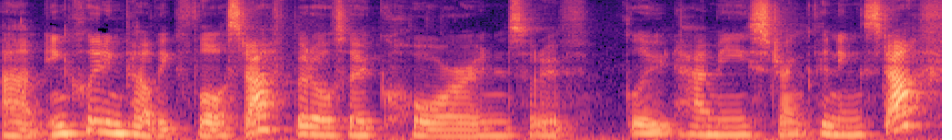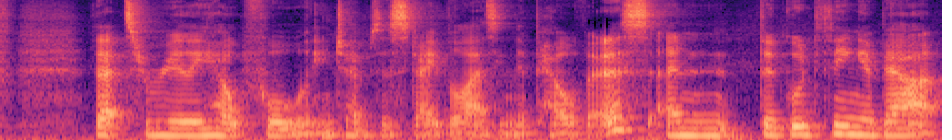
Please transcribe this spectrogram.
um, including pelvic floor stuff, but also core and sort of glute hammy strengthening stuff. That's really helpful in terms of stabilizing the pelvis. And the good thing about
